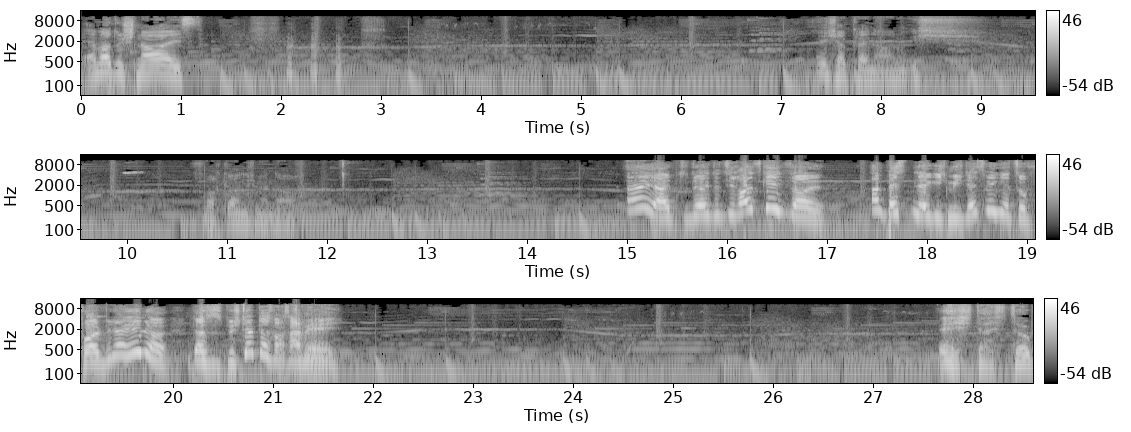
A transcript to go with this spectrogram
Emma, du schnarchst. ich habe keine Ahnung. Ich frag gar nicht mehr nach. Hey, hast du gedacht, dass ich rausgehen soll? Am besten lege ich mich deswegen jetzt sofort wieder hin. Das ist bestimmt das, was er will. Ist das zum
